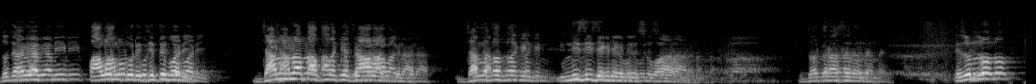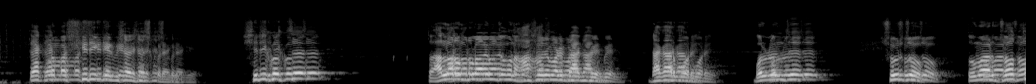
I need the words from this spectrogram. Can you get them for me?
যদি আমি আপনি পালন করে যেতে পারি জান্নাত আপনাকে যাওয়া লাগবে না। জান্নাত আপনাকে নিজেই ডেকে নেবে বলে সুবহানাল্লাহ দরকার আছে না নাই? এজন্য এক নম্বর শিরিকের বিষয় শেষ করে আগে। শিরিক হচ্ছে তো আল্লাহ রাব্বুল আলামিন যখন হাসরের মাঠে ডাকবেন ডাকার পরে বলবেন যে সূর্য তোমার যত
